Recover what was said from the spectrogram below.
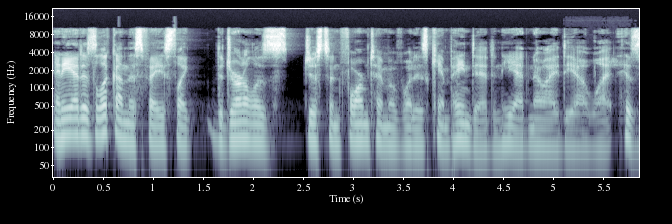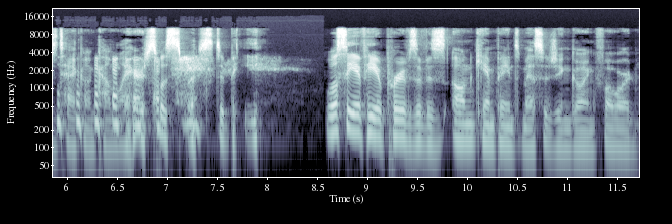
And he had his look on this face like the journalist just informed him of what his campaign did, and he had no idea what his attack on Kamala Harris was supposed to be. We'll see if he approves of his own campaign's messaging going forward.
